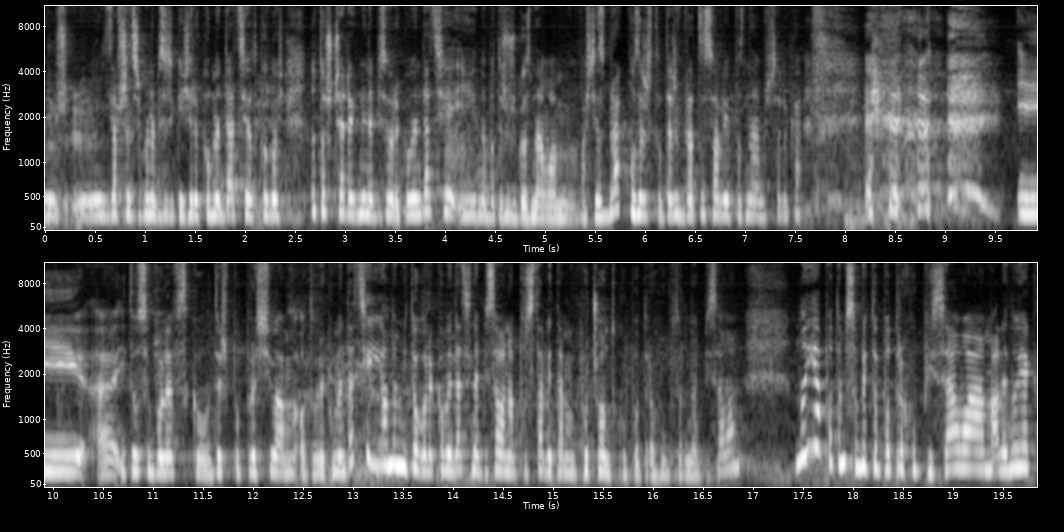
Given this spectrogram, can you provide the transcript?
już, e, zawsze trzeba napisać jakieś rekomendacje od kogoś, no to Szczerek mi napisał rekomendacje i no bo też już go znałam właśnie z braku, zresztą też w Bratysławie poznałam Szczerka. I, I tą Sobolewską też poprosiłam o tą rekomendację i ona mi tą rekomendację napisała na podstawie tam początku po trochu, który napisałam. No i ja potem sobie to po trochu pisałam, ale no jak,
